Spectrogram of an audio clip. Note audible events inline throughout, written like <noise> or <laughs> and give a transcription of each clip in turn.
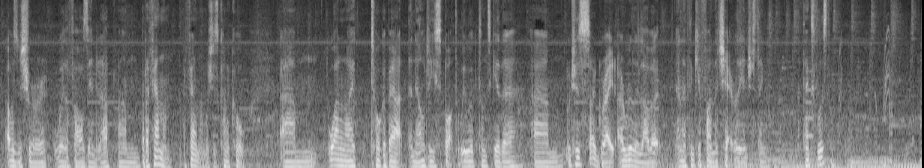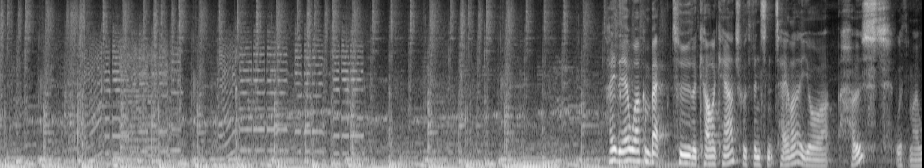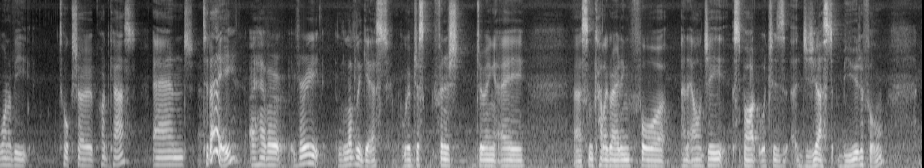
I wasn't sure where the files ended up, um, but I found them. I found them, which is kind of cool. Um, Juan and I talk about an LG spot that we worked on together, um, which is so great. I really love it, and I think you'll find the chat really interesting. Thanks for listening. Hey there, welcome back to the Colour Couch with Vincent Taylor, your host with my wannabe talk show podcast. And today I have a very lovely guest. We've just finished doing a uh, some color grading for an LG spot, which is just beautiful.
